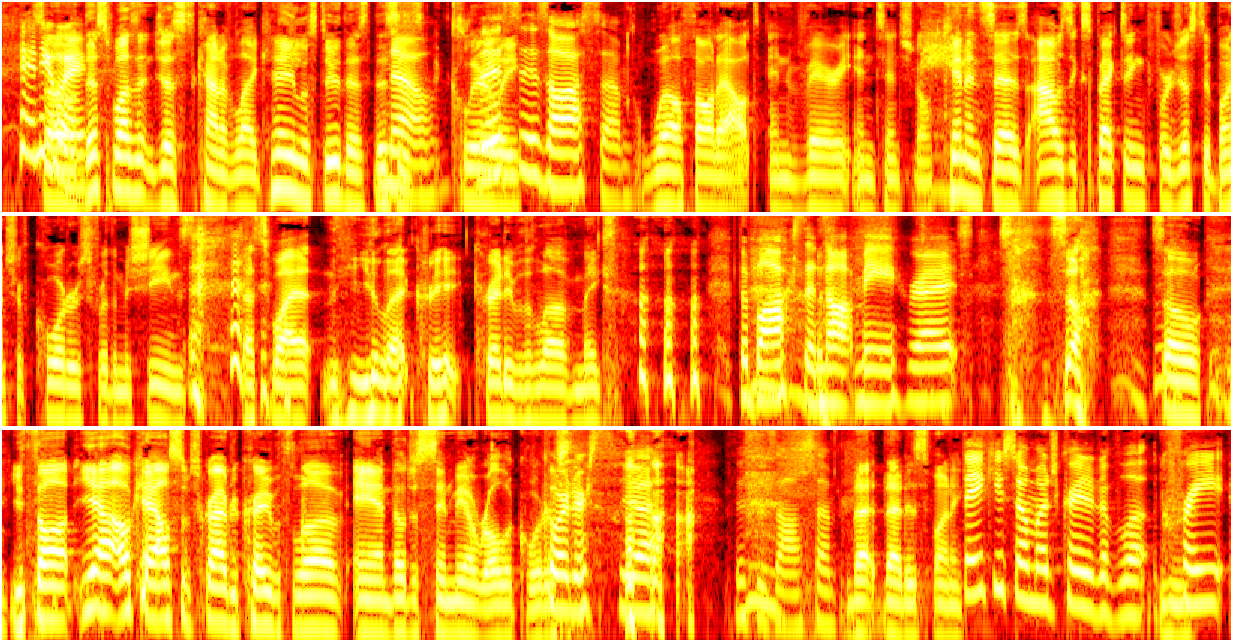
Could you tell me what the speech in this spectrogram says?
anyway, So this wasn't just kind of like, hey, let's do this. This no, is clearly this is awesome. well thought out and very intentional. Kenan says, I was expecting for just a bunch of quarters for the machines. That's why you let create creative with love makes The box and not me, right? so so you thought, yeah, okay, I'll subscribe to Creative with Love and they'll just send me a roll of quarters. Quarters. Yeah, this is awesome. That that is funny. Thank you so much, Created of Love. Crate.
